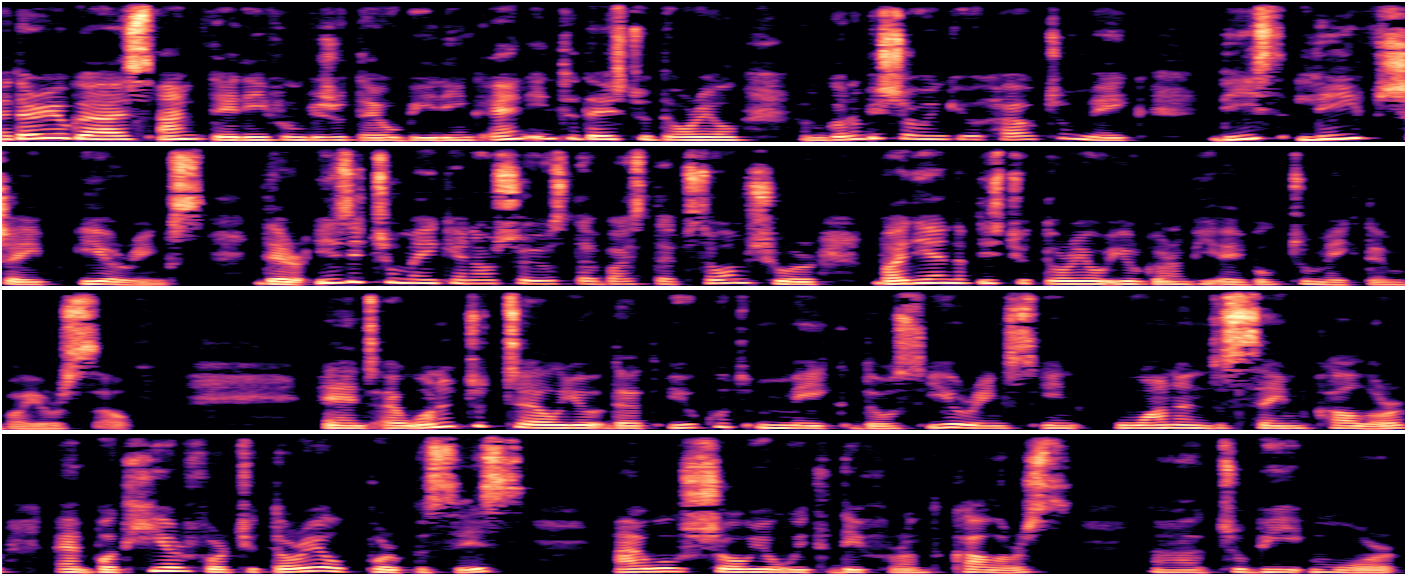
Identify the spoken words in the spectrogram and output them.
Hi there you guys, I'm Teddy from Bijuteo Beading and in today's tutorial I'm gonna be showing you how to make these leaf-shaped earrings. They're easy to make and I'll show you step by step so I'm sure by the end of this tutorial you're gonna be able to make them by yourself. And I wanted to tell you that you could make those earrings in one and the same color and but here for tutorial purposes I will show you with different colors uh, to be more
